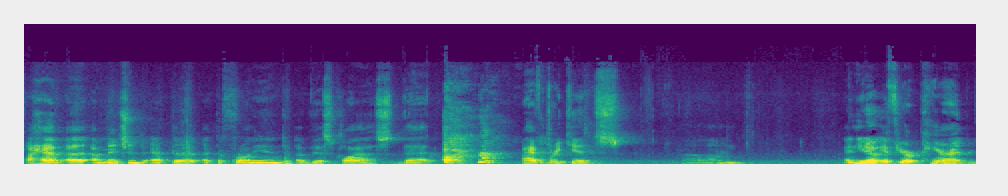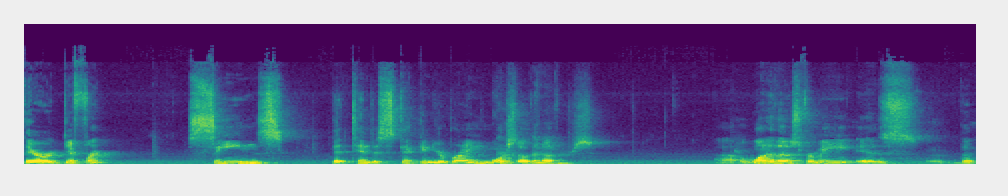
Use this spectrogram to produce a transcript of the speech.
I have uh, I mentioned at the at the front end of this class that I have three kids, um, and you know if you're a parent, there are different scenes that tend to stick in your brain more so than others. Uh, one of those for me is the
